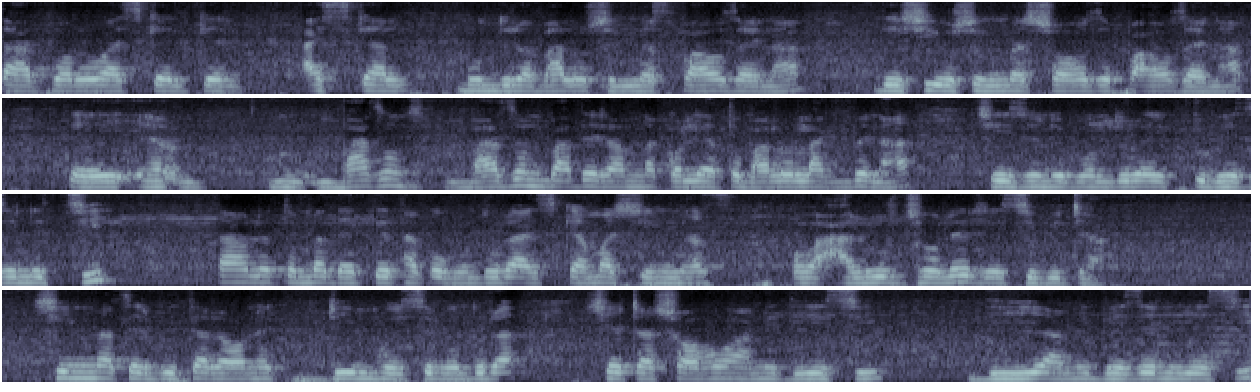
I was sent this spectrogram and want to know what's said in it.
তারপরেও আজকালকের আজকাল বন্ধুরা ভালো শিং মাছ পাওয়া যায় না দেশীয় শিং মাছ সহজে পাওয়া যায় না। এম, ভাজন ভাজন বাদে রান্না করলে এত ভালো লাগবে না সেই জন্য বন্ধুরা একটু ভেজে নিচ্ছি। তাহলে তোমরা দেখতে থাকো বন্ধুরা আজকে আমার শিং মাছ ও আলুর ঝোলের রেসিপিটা শিং মাছের ভিতরে অনেক ডিম হয়েছে বন্ধুরা সেটা সহ আমি দিয়েছি দিয়ে আমি ভেজে নিয়েছি।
